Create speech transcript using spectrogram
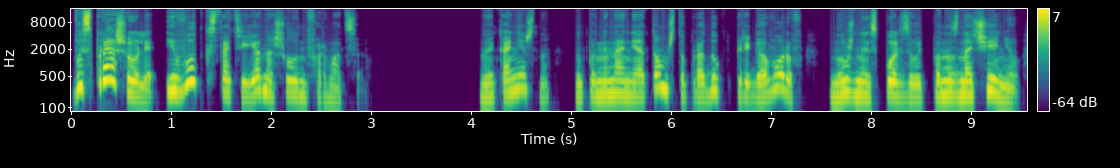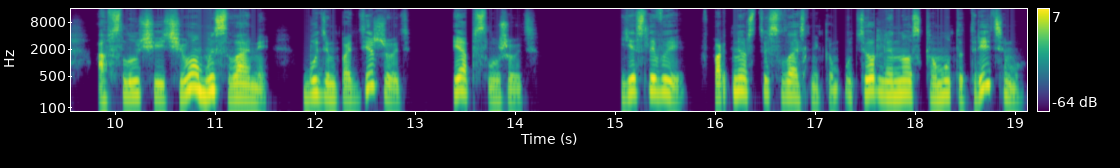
Вы спрашивали, и вот, кстати, я нашел информацию. Ну и, конечно, напоминание о том, что продукт переговоров нужно использовать по назначению, а в случае чего мы с вами будем поддерживать и обслуживать. Если вы в партнерстве с властником утерли нос кому-то третьему,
